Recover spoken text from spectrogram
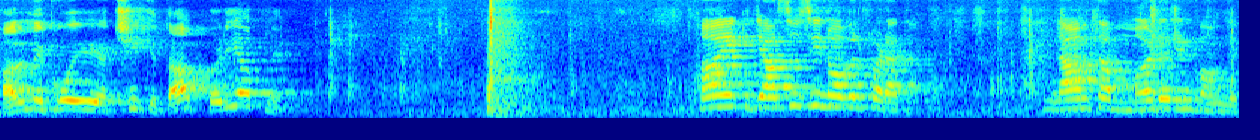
हाल में कोई अच्छी किताब पढ़ी आपने? हाँ एक जासूसी नॉवल पढ़ा था। नाम था मर्डर इन बॉम्बे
